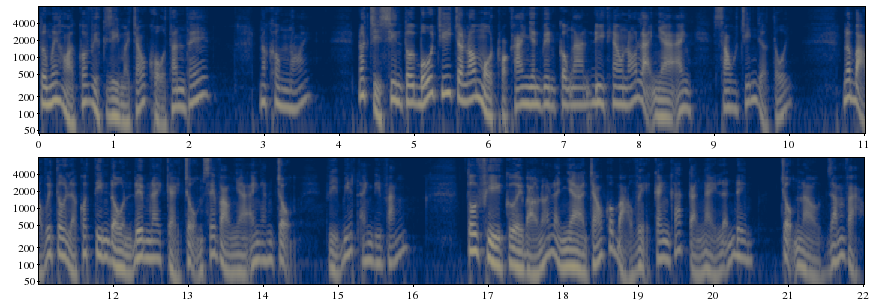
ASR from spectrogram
Tôi mới hỏi có việc gì mà cháu khổ thân thế. Nó không nói. Nó chỉ xin tôi bố trí cho nó một hoặc hai nhân viên công an đi theo nó lại nhà anh sau 9 giờ tối. Nó bảo với tôi là có tin đồn đêm nay kẻ trộm sẽ vào nhà anh ăn trộm vì biết anh đi vắng. Tôi phì cười bảo nó là nhà cháu có bảo vệ canh gác cả ngày lẫn đêm. Trộm nào dám vào.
